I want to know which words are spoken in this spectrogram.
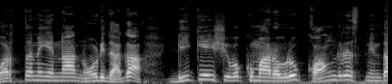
ವರ್ತನೆಯನ್ನು ನೋಡಿದಾಗ ಡಿ ಕೆ ಶಿವಕುಮಾರ್ ಅವರು ಕಾಂಗ್ರೆಸ್ನಿಂದ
